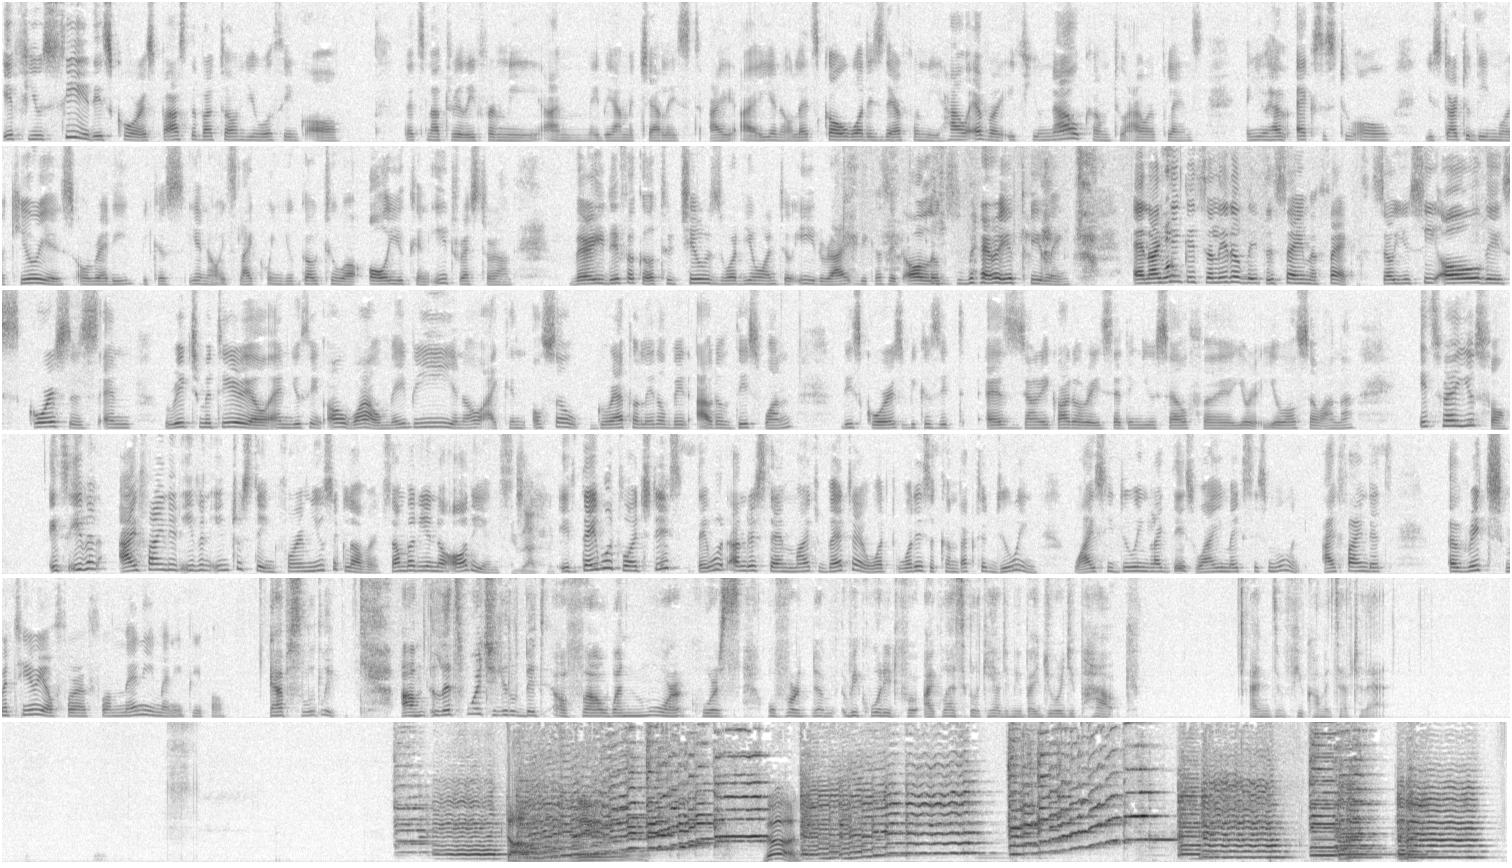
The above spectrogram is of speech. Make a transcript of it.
if you see this course pass the baton, you will think, oh, that's not really for me. I'm maybe I'm a cellist. I, I, you know, let's go. What is there for me? However, if you now come to our plans and you have access to all, you start to be more curious already because you know it's like when you go to a all-you-can-eat restaurant. Very difficult to choose what you want to eat, right? Because it all looks very appealing. And I well, think it's a little bit the same effect. So you see all these courses and rich material and you think, oh wow, maybe, you know, I can also grab a little bit out of this one, this course, because it, as Gian Riccardo already said, and yourself, uh, you you also, Anna, it's very useful. It's even, I find it even interesting for a music lover, somebody in the audience. Exactly. If they would watch this, they would understand much better what, what is a conductor doing. Why is he doing like this? Why he makes this movement? I find it a rich material for, for many, many people. Absolutely. Um, let's watch a little bit of uh, one more course offered, um, recorded for iClassical Academy by György Pauk, and a few comments after that. Good.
